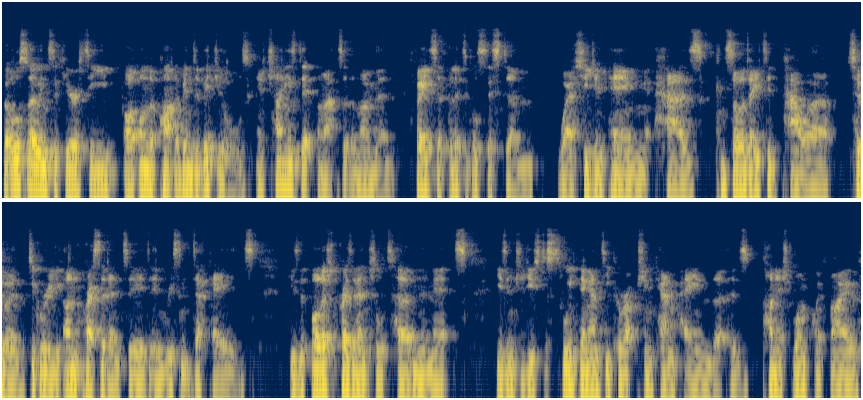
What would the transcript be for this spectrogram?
but also insecurity on the part of individuals. You know, chinese diplomats at the moment face a political system where xi jinping has consolidated power to a degree unprecedented in recent decades He's abolished presidential term limits. He's introduced a sweeping anti corruption campaign that has punished 1.5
